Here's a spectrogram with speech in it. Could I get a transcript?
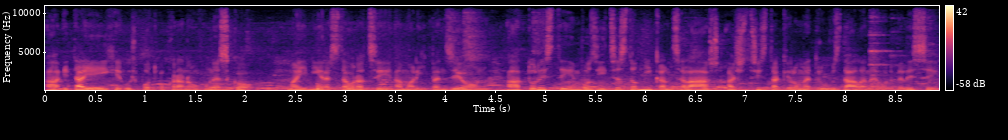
a i ta jejich je už pod ochranou UNESCO. Mají v ní restauraci a malý penzion. A turisty jim vozí cestovní kancelář až 300 kilometrů vzdálené od Bilisi.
